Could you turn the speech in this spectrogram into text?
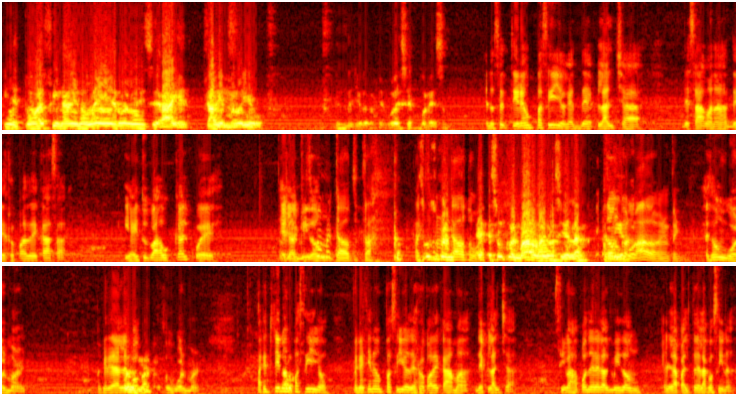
y después al final y lo ve de nuevo y dice, ay, está bien, me lo llevo. Yo creo que puede ser por eso. Entonces tienes un pasillo que es de plancha, de sábanas, de ropa de casa. Y ahí tú vas a buscar, pues, el ¿En qué almidón. supermercado tú estás? ¿A Es qué un, supermercado tú vas? es- es un colmado o algo así, ¿verdad? Es un colmado. gente. Eso es un Walmart. No quería darle Walmart. pero eso es un Walmart. ¿Para qué tú tienes un pasillo? ¿Para qué tienes un pasillo de ropa de cama, de plancha? Si vas a poner el almidón en la parte de la cocina.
